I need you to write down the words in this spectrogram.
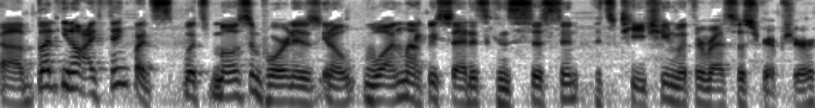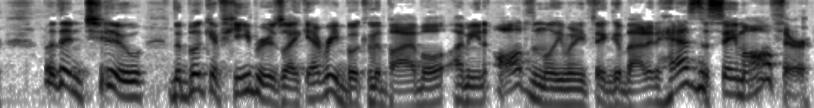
Uh, but you know, I think what's what's most important is you know one, like we said, it's consistent, it's teaching with the rest of Scripture. But then two, the book of Hebrews, like every book of the Bible, I mean, ultimately, when you think about it, it has the same author.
